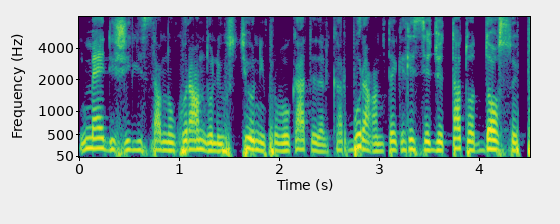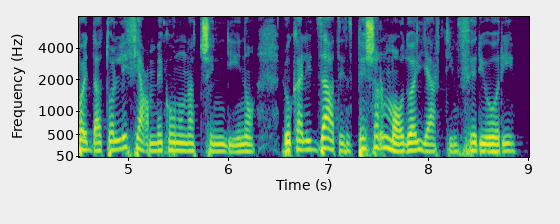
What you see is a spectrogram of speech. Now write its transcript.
I medici gli stanno curando le ustioni provocate dal carburante che si è gettato addosso e poi dato alle fiamme con un accendino, localizzato in special modo agli arti inferiori. истории.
